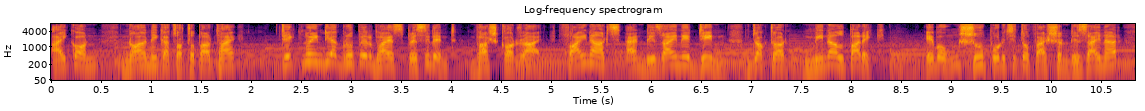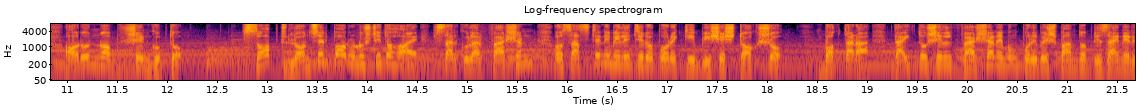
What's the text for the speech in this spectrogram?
icon Nayanika Chattopadhyay Techno India গ্রুপের vice president Bhaskar Roy, fine arts and ডিজাইনের ডিন ডক্টর মিনাল পারেখ এবং সুপরিচিত fashion designer Aranyab Sengupta. Soft লঞ্চের পর অনুষ্ঠিত হয় সার্কুলার ফ্যাশন ও সাস্টেনেবিলিটির ওপর একটি বিশেষ টক শো। বক্তারা দায়িত্বশীল ফ্যাশন এবং পরিবেশ বান্ধব ডিজাইনের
